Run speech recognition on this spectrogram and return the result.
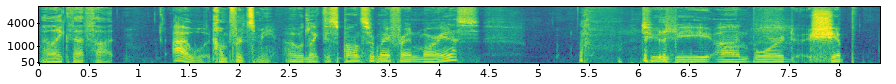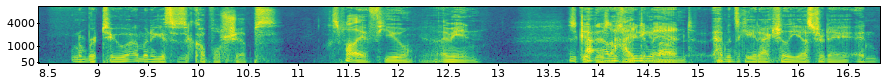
I like that thought. I would. Comforts me. I would like to sponsor my friend Marius to be on board ship number two. I'm going to guess there's a couple ships. There's probably a few. Yeah. I mean, it's good. There's I a high demand. Heaven's Gate actually yesterday, and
